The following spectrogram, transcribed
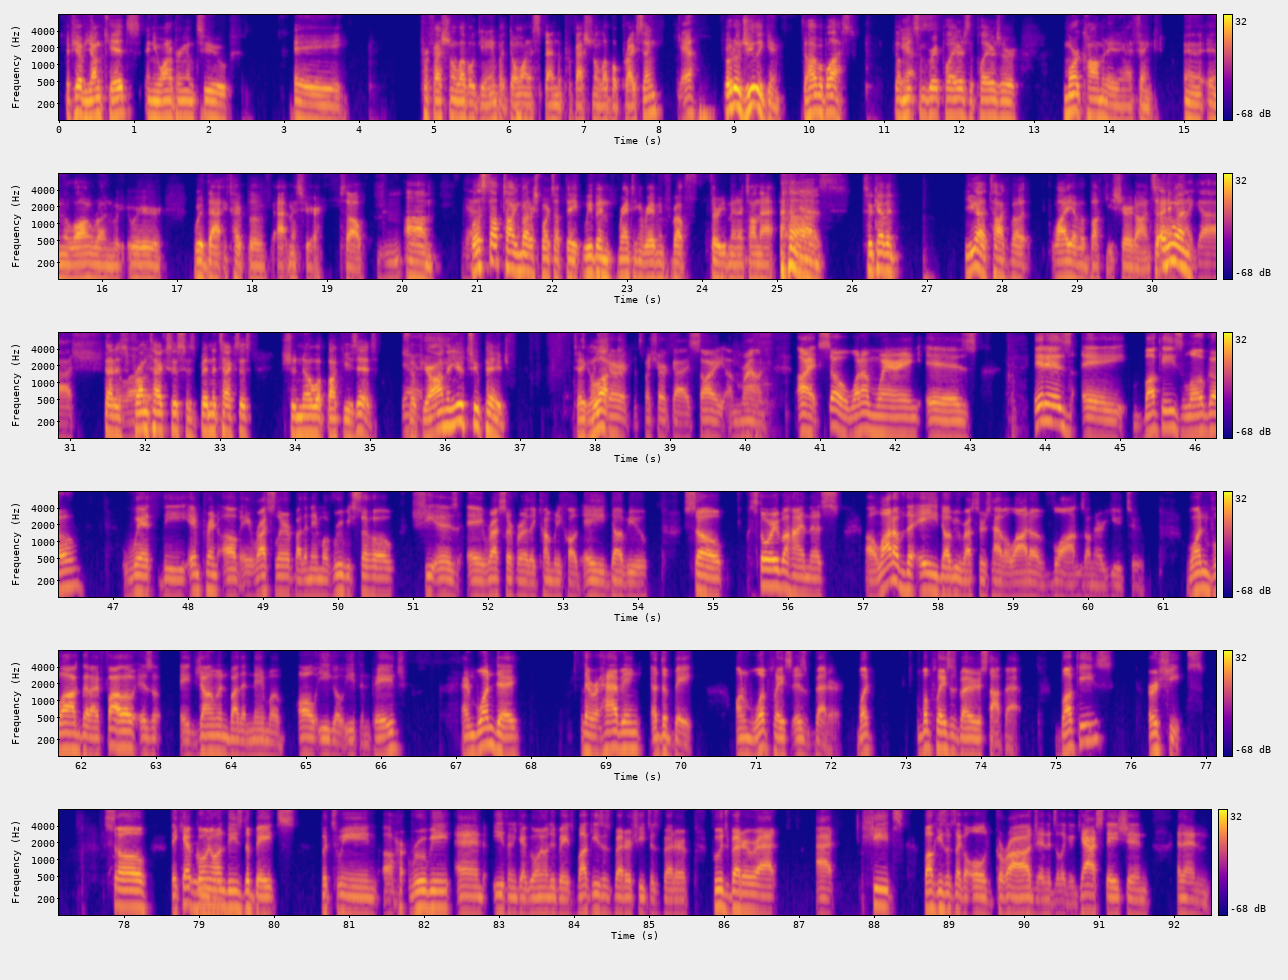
if you have young kids and you want to bring them to a professional level game, but don't want to spend the professional level pricing, yeah. go to a G League game. They'll have a blast. They'll meet some great players. The players are more accommodating, I think, in, in the long run. we- We're with that type of atmosphere. So, Mhm. um, Yeah. well, let's stop talking about our sports update. We've been ranting and raving for about 30 minutes on that. Yes. so, Kevin, you got to talk about why you have a Buc-ee shirt on. So, Oh anyone my gosh. that is from it. Texas, has been to Texas, should know what Buc-ee's is. So, if you're on the YouTube page, take It's a look. Shirt. It's my shirt, guys. Sorry, I'm round. All right, so what I'm wearing is it is a Buc-ee's logo with the imprint of a wrestler by the name of Ruby Soho. She is a wrestler for the company called AEW. So, story behind this a lot of the AEW wrestlers have a lot of vlogs on their YouTube. One vlog that I follow is a, a gentleman by the name of All Ego Ethan Page. And one day they were having a debate on what place is better. What what place is better to stop at? Buc-ee's or Sheetz? So they kept going on these debates between uh, Ruby and Ethan kept going on debates. Buc-ee's is better, Sheetz is better. Food's better at at Sheetz. Buc-ee's looks like an old garage and it's like a gas station. And then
